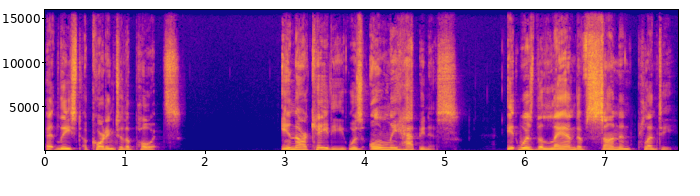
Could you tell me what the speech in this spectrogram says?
at least according to the poets. In Arcady was only happiness. It was the land of sun and plenty.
